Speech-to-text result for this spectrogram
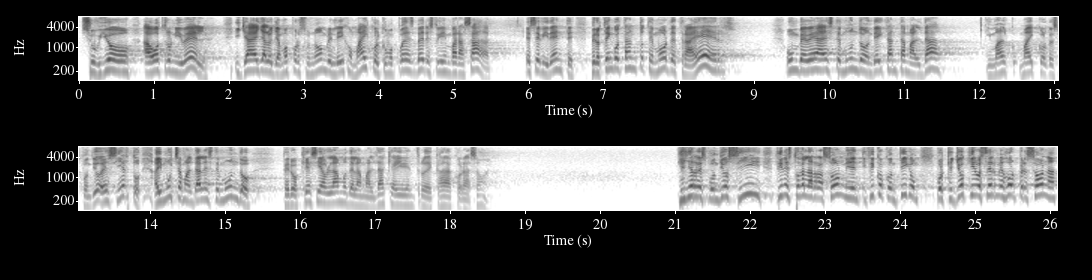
subió a otro nivel y ya ella lo llamó por su nombre y le dijo, Michael, como puedes ver estoy embarazada. Es evidente, pero tengo tanto temor de traer un bebé a este mundo donde hay tanta maldad y Michael respondió, es cierto, hay mucha maldad en este mundo, pero ¿qué si hablamos de la maldad que hay dentro de cada corazón? Y ella respondió, sí, tienes toda la razón, me identifico contigo, porque yo quiero ser mejor persona,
